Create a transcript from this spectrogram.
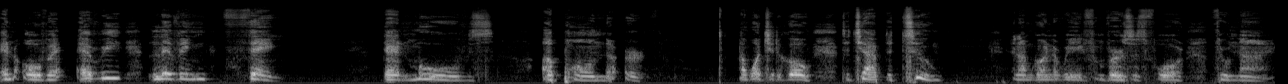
and over every living thing that moves upon the earth. I want you to go to chapter 2, and I'm going to read from verses 4 through 9.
